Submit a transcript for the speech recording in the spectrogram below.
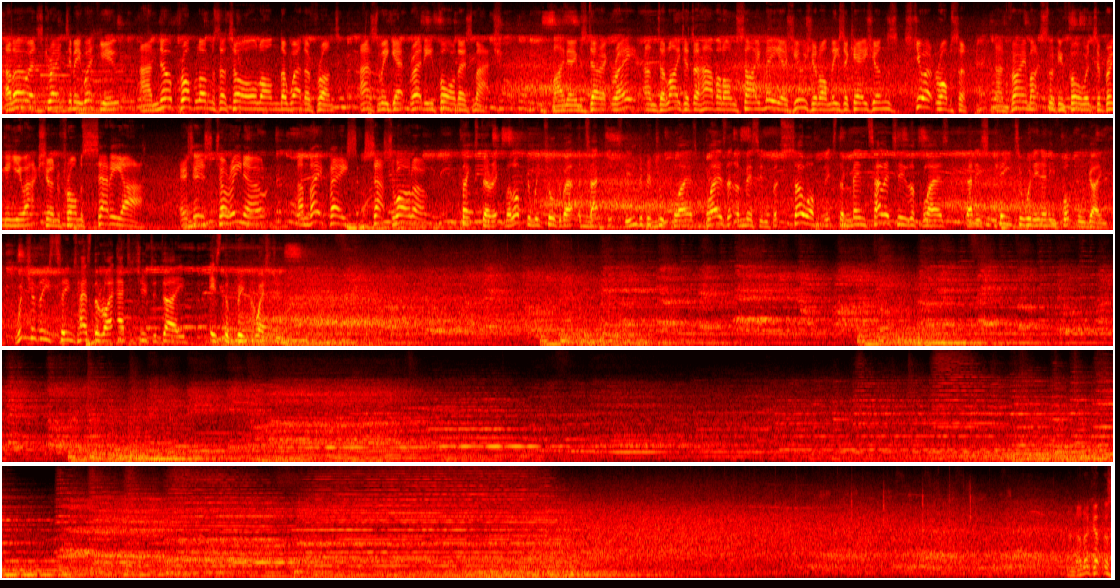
Hello, it's great to be with you, and no problems at all on the weather front as we get ready for this match. My name's Derek Ray, and delighted to have alongside me, as usual on these occasions, Stuart Robson, and very much looking forward to bringing you action from Serie A. It is Torino, and they face Sassuolo. Thanks, Derek. Well, often we talk about the tactics, the individual players, players that are missing, but so often it's the mentality of the players that is key to winning any football game. Which of these teams has the right attitude today is the big question.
